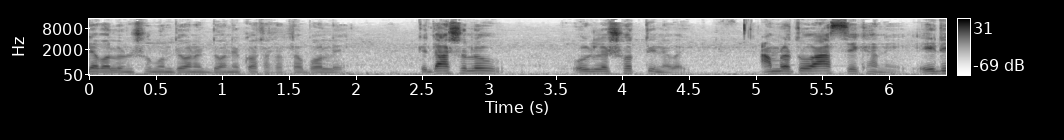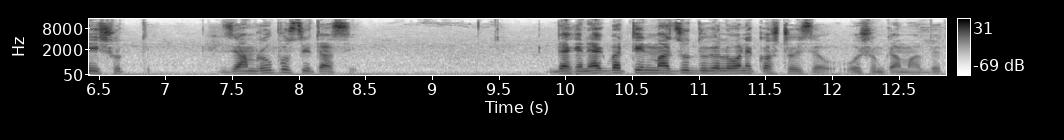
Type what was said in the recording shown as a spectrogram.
লেবালন সম্বন্ধে অনেক ধরনের কথা টথা বলে। কিন্তু আসলেও ওইগুলো সত্যি না ভাই। আমরা তো আছি এখানে, এটাই সত্যি যে আমরা উপস্থিত আছি। দেখেন, একবার তিন মাস যুদ্ধ গেল অনেক কষ্ট হয়েছে ওই সময় আমাদের।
